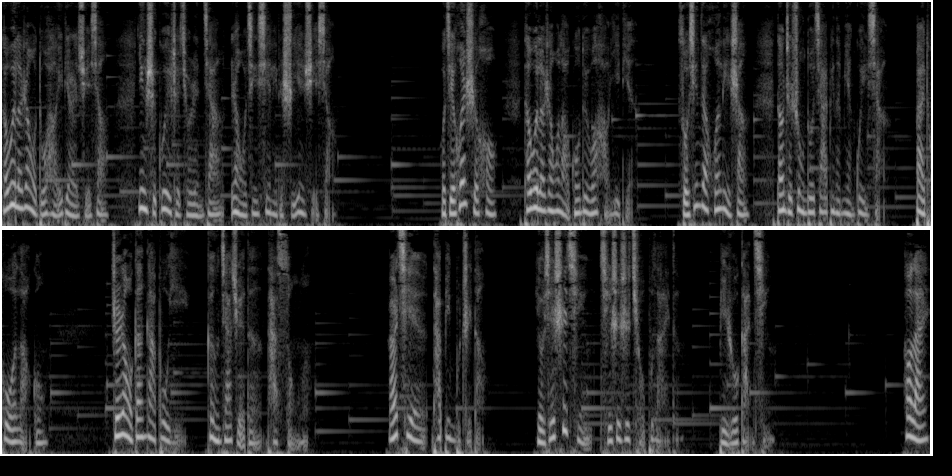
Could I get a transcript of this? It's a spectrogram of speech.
他为了让我读好一点的学校，硬是跪着求人家让我进县里的实验学校。我结婚时候，他为了让我老公对我好一点，索性在婚礼上当着众多嘉宾的面跪下，拜托我老公，这让我尴尬不已，更加觉得他怂了。而且他并不知道，有些事情其实是求不来的，比如感情。后来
